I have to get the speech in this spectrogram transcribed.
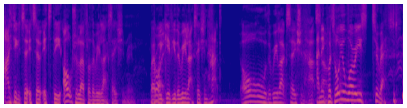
I think it's a, it's a, it's the ultra level of the relaxation room where we Right. give you the relaxation hat Oh, the relaxation hat. and it sounds puts all your comfortable. worries to rest.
